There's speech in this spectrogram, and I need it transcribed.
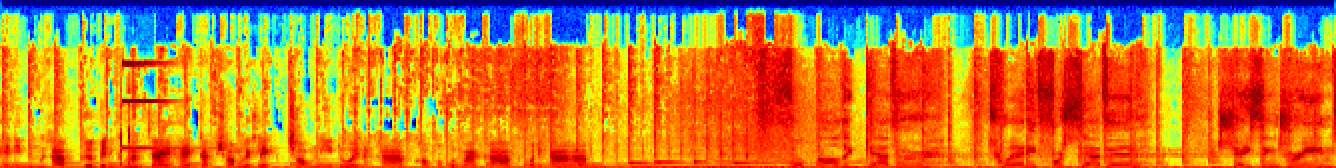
ให้นิดนึงนะครับ เพื่อเป็นกำลังใจให้กับช่องเล็กๆ ช่องนี้ด้วยนะครับ ขอบพระคุณมากครับ สวัสดีครับ Football together 24/7 chasing dreams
